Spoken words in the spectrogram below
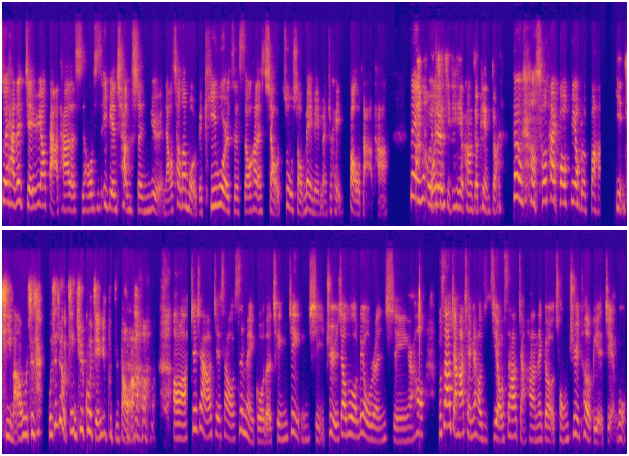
所以他在监狱要打他的时候，是一边唱声乐，然后唱到某个 keywords 的时候，他的小助手妹妹们就可以暴打他。那一幕我前几天有看到这片段，对，我想说太荒谬了吧？演戏嘛，我真的我真的有进去过监狱，不知道啊。好了，接下来要介绍是美国的情境喜剧，叫做《六人行》，然后不是要讲他前面好几季哦，是要讲他那个重聚特别节目。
